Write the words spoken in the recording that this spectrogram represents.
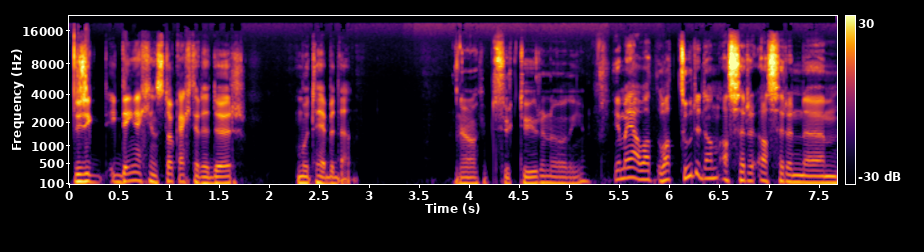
Dus ik, ik denk dat je een stok achter de deur moet hebben dan. Ja, je hebt structuren nodig. Hè. Ja, maar ja, wat, wat doe je dan als er, als er een... ehm,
